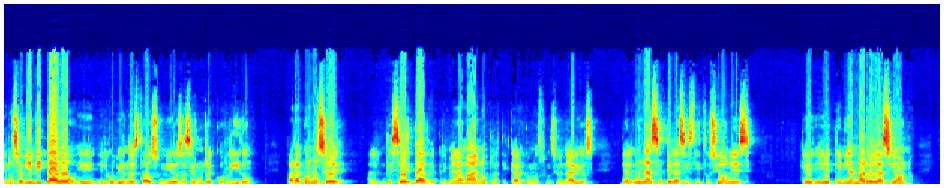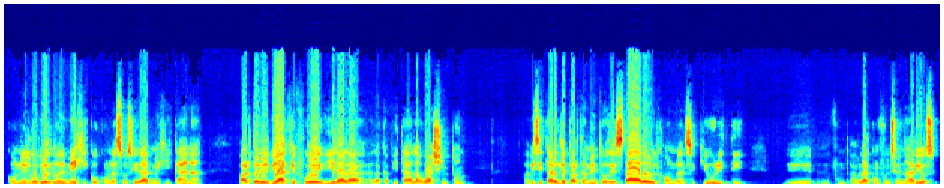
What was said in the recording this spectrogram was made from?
que nos había invitado eh, el gobierno de Estados Unidos a hacer un recorrido para conocer de cerca, de primera mano, platicar con los funcionarios de algunas de las instituciones que eh, tenían más relación con el gobierno de México, con la sociedad mexicana. Parte del viaje fue ir a la, capital, a Washington, a visitar el Departamento de Estado, el Homeland Security, eh, hablar con funcionarios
